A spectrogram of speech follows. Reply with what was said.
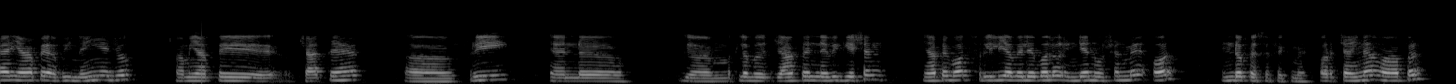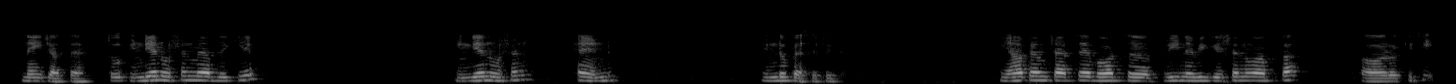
खैर, यहाँ पे अभी नहीं है जो। हम यहाँ पे चाहते हैं फ्री एंड मतलब जहाँ पे नेविगेशन यहाँ पे बहुत फ्रीली अवेलेबल हो इंडियन ओशन में और इंडो पैसिफिक में। और चाइना वहाँ पर नहीं चाहता है। तो इंडियन ओशन में आप देखिए। Indian Ocean and Indo Pacific यहाँ पे हम चाहते हैं बहुत फ्री नेविगेशन हो आपका और किसी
